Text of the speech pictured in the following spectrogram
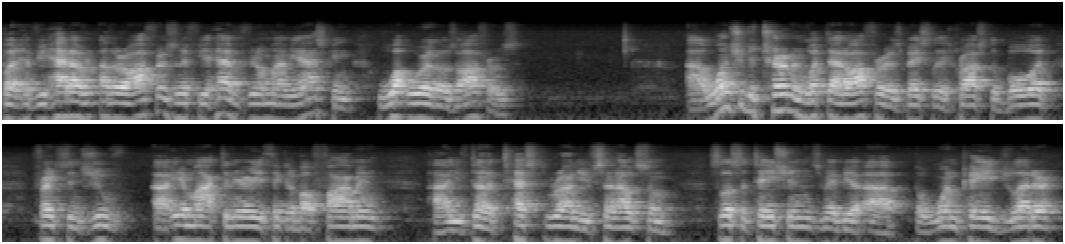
but have you had other offers? And if you have, if you don't mind me asking, what were those offers? Uh, once you determine what that offer is basically across the board, for instance, you've uh, earmarked an area you're thinking about farming, uh, you've done a test run, you've sent out some solicitations, maybe a, a one page letter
